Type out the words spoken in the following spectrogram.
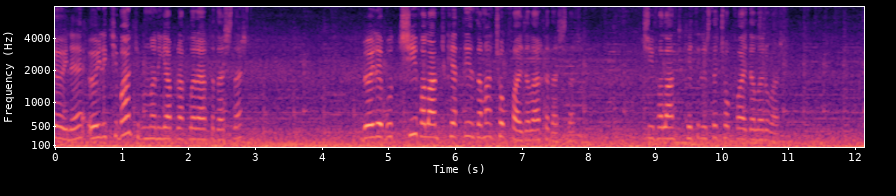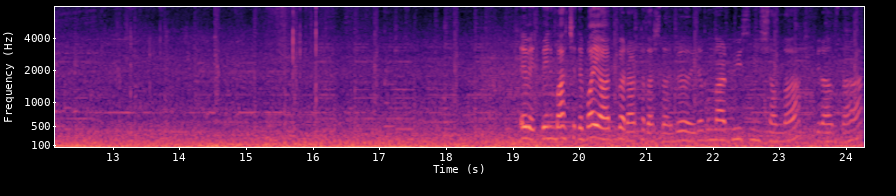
Şöyle öyle kibar ki bunların yaprakları arkadaşlar. Böyle bu çiğ falan tükettiğin zaman çok faydalı arkadaşlar. Çiğ falan tüketilirse çok faydaları var. Evet benim bahçede bayağı bir var arkadaşlar böyle. Bunlar büyüsün inşallah biraz daha.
